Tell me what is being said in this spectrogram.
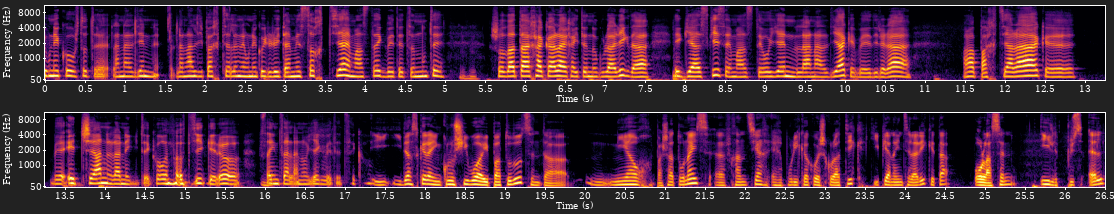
euneko, ustot, lanaldien, lanaldi partzialen euneko iruroita emezortzia emazteek betetzen dute. Mm Soldata jakara erraiten dugularik, da egiazkiz emazte hoien lanaldiak, ebe direra, partzialak, e, be, etxean lan egiteko ondotik, ero zaintza lan horiek betetzeko. I, idazkera inklusiboa ipatu dut, zenta ni aur pasatu naiz, eh, Frantziak Errepublikako eskolatik, tipian aintzelarik, eta hola zen, il plus el,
